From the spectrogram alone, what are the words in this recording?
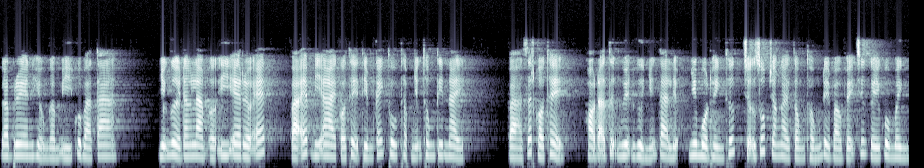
Gabriel hiểu ngầm ý của bà ta. Những người đang làm ở IRS và FBI có thể tìm cách thu thập những thông tin này và rất có thể, họ đã tự nguyện gửi những tài liệu như một hình thức trợ giúp cho ngài Tổng thống để bảo vệ chiếc ghế của mình.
